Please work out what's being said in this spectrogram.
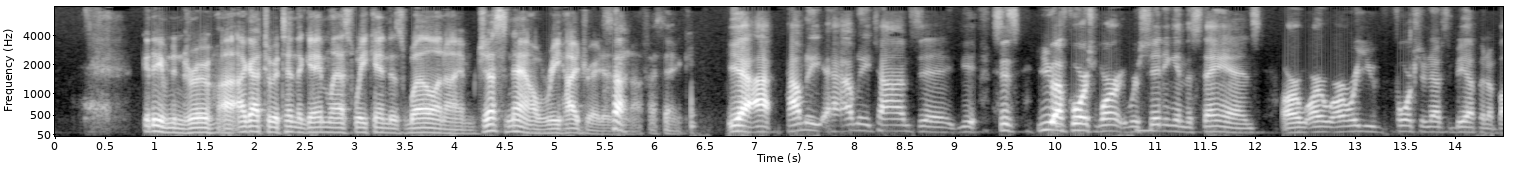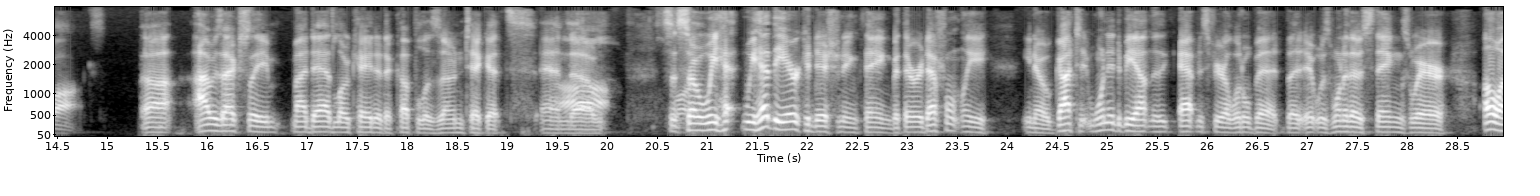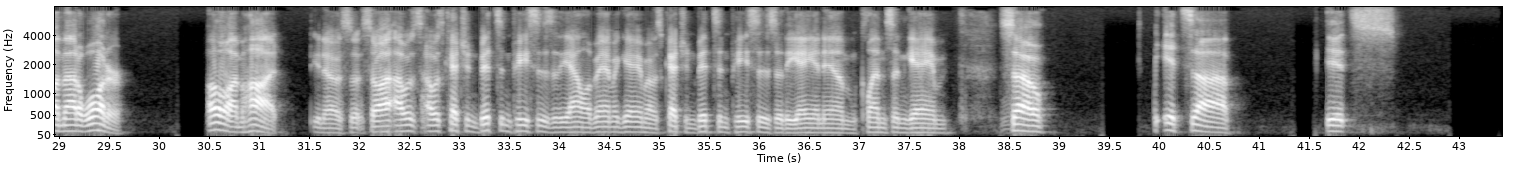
Good evening, Drew. Uh, I got to attend the game last weekend as well, and I'm just now rehydrated enough. I think. Yeah, I, how many how many times uh, you, since you of course weren't were sitting in the stands, or, or or were you fortunate enough to be up in a box? Uh, I was actually my dad located a couple of zone tickets, and uh, ah, uh, so so we had we had the air conditioning thing, but there were definitely you know got to wanted to be out in the atmosphere a little bit, but it was one of those things where oh I'm out of water, oh I'm hot, you know. So so I, I was I was catching bits and pieces of the Alabama game, I was catching bits and pieces of the A and M Clemson game, so it's uh it's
